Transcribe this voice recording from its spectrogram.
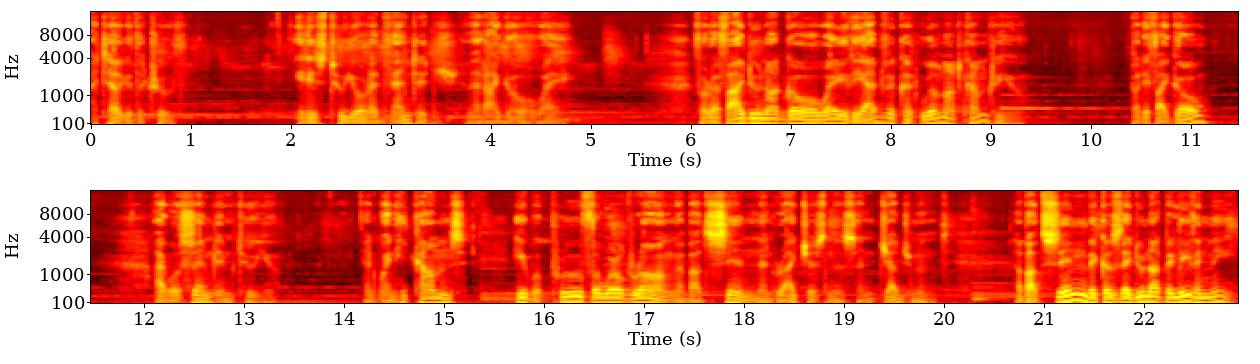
I tell you the truth. It is to your advantage that I go away. For if I do not go away, the advocate will not come to you. But if I go, I will send him to you. And when he comes, he will prove the world wrong about sin and righteousness and judgment. About sin, because they do not believe in me.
